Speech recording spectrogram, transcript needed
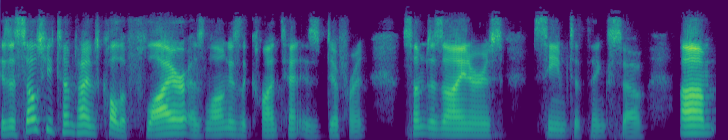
is a sell sheet sometimes called a flyer as long as the content is different? Some designers seem to think so. Um,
